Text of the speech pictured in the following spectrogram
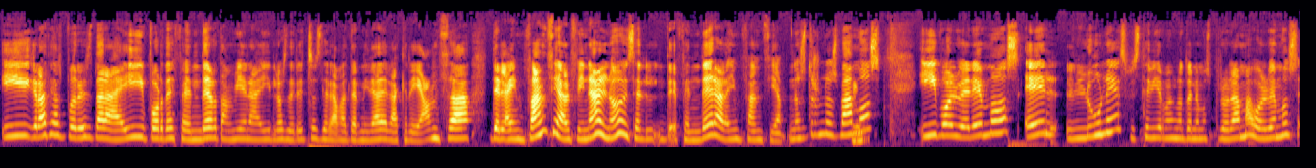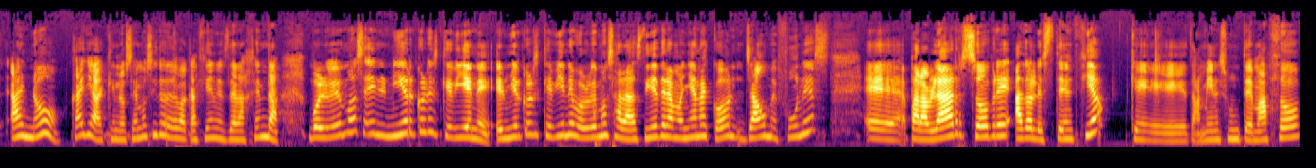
y gracias por estar ahí, por defender también ahí los derechos de la maternidad, de la crianza, de la infancia al final, ¿no? Es el defender a la infancia. Nosotros nos vamos y volveremos el lunes, este viernes no tenemos programa, volvemos, ay no, calla, que nos hemos ido de vacaciones de la agenda. Volvemos el miércoles que viene. El miércoles que viene volvemos a las 10 de la mañana con Jaume Funes eh, para hablar sobre adolescencia que también es un temazo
